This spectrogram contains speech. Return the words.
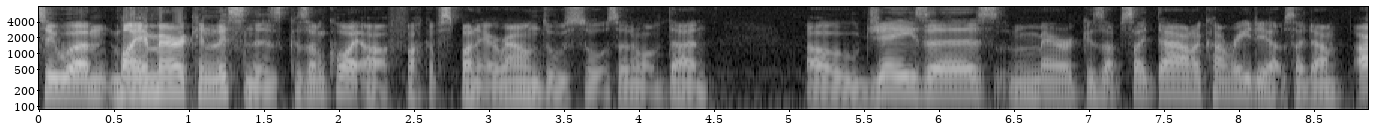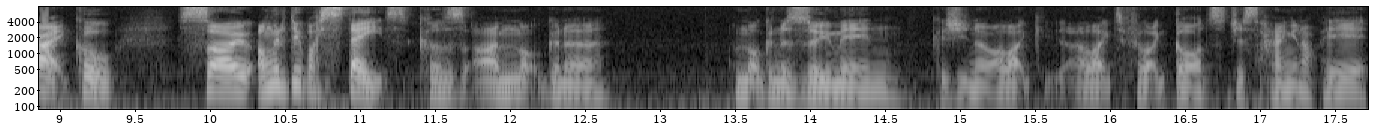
to um, my American listeners because I'm quite oh fuck I've spun it around all sorts. I don't know what I've done. Oh Jesus, America's upside down. I can't read it upside down. All right, cool. So I'm gonna do it by states because I'm not gonna I'm not gonna zoom in because you know I like I like to feel like God's just hanging up here.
